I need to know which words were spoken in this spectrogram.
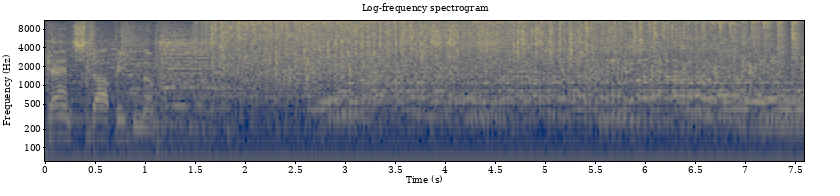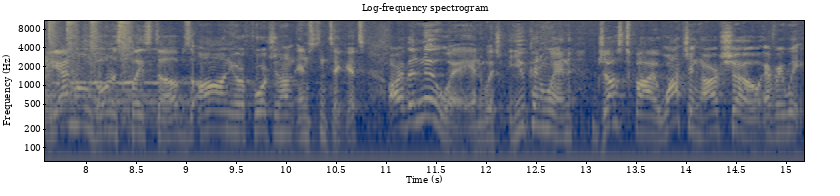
can't stop eating them. Play stubs on your Fortune Hunt instant tickets are the new way in which you can win just by watching our show every week.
